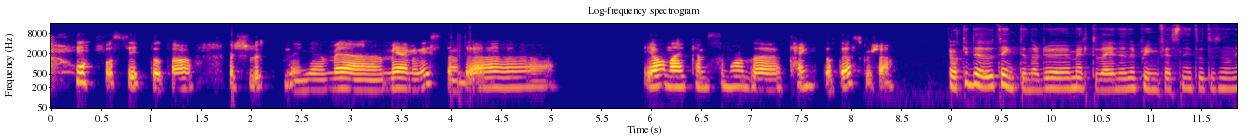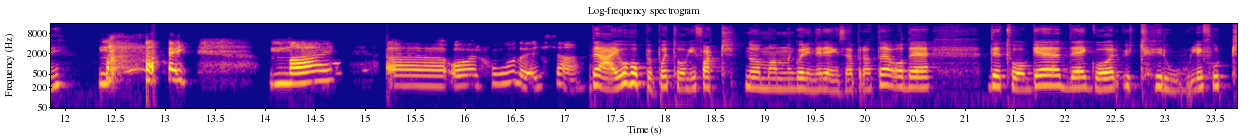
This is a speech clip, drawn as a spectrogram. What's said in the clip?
Og få sitte og ta beslutninger med, med ministeren, det Ja, nei, hvem som hadde tenkt at det skulle skje? Det var ikke det du tenkte når du meldte deg inn under Pling-festen i 2009? Nei. Nei. Uh, Overhodet ikke. Det er jo å hoppe på et tog i fart når man går inn i regjeringsapparatet. og det det toget det går utrolig fort.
